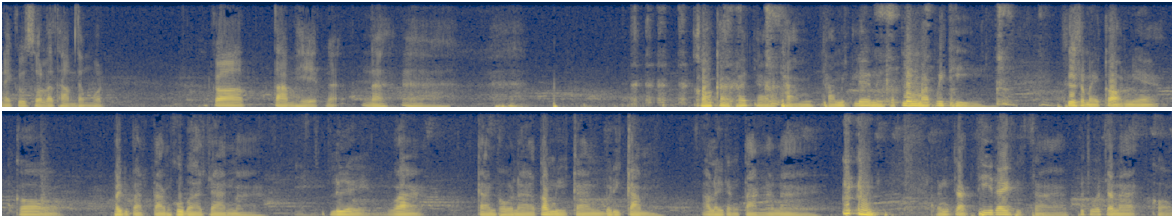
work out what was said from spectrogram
ในกุศลธรรมทั้งหมด ก็ตามเหตุนะนะอ่าขอกาสพระอาจารย์ถามถามอีกเรื่องหนึ่งครับ เรื่องมรรควิธี คือสมัยก่อนเนี่ยก็ปฏิบัติตามครูบาอาจารย์มา เรื่อยว่า การภาวนาต้องมีการบริกรรมอะไรต่างๆ นานา หลังจากที่ได้ศึกษาพุทธวจนะของ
